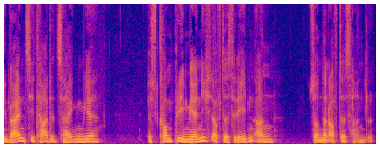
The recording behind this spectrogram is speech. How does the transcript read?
Die beiden Zitate zeigen mir, es kommt primär nicht auf das Reden an, sondern auf das Handeln.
